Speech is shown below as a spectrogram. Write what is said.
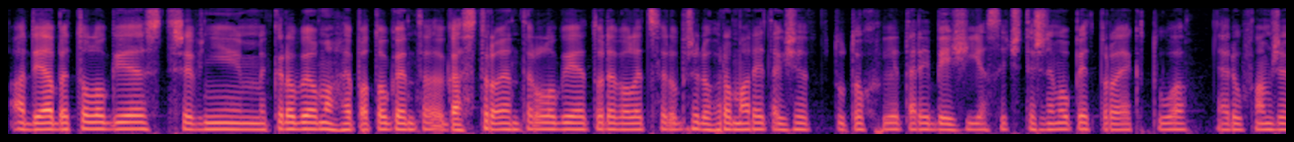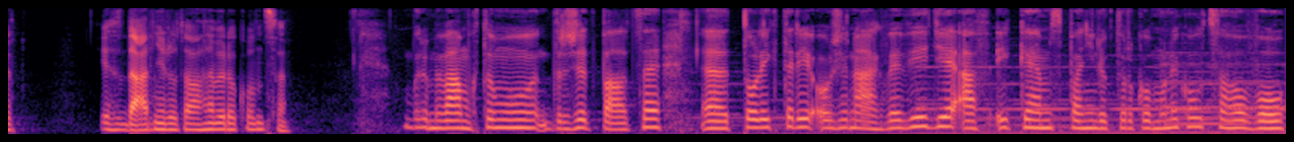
a diabetologie, střevní mikrobiom a hepatogastroenterologie, to jde velice dobře dohromady, takže v tuto chvíli tady běží asi čtyři nebo pět projektů a já doufám, že je zdárně dotáhneme do konce. Budeme vám k tomu držet palce. Eh, tolik tedy o ženách ve vědě a v IKEM s paní doktorkou Monikou Cahovou,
